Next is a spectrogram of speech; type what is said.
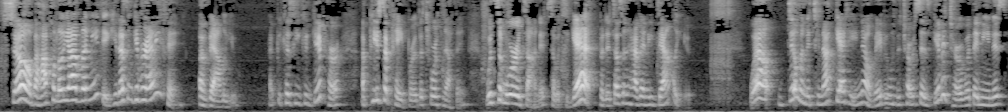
So, he doesn't give her anything of value, right? Because he could give her a piece of paper that's worth nothing with some words on it, so it's a get, but it doesn't have any value. Well, Dilma not Geti, no, maybe when the Torah says give it to her, what they mean is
